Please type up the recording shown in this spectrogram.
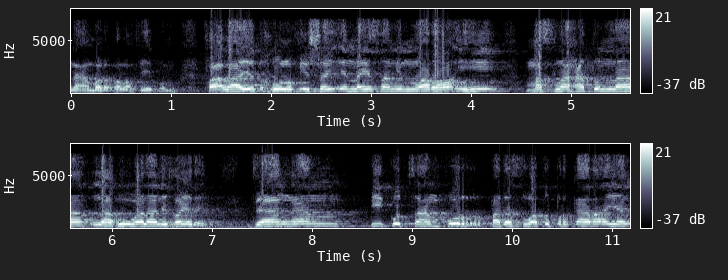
Na'am barakallahu fikum. Fala yadkhulu fi syai'in laysa min wara'ihi maslahatun la lahu wala li ghairihi. Jangan ikut campur pada suatu perkara yang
